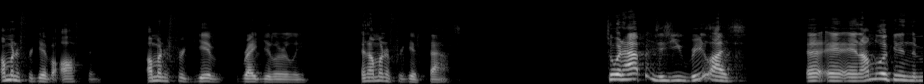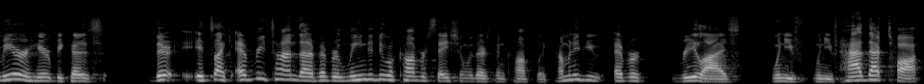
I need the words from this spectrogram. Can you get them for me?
I'm going to forgive often. I'm going to forgive regularly. And I'm going to forgive fast. So what happens is you realize and I'm looking in the mirror here because there, it's like every time that I've ever leaned into a conversation where there's been conflict, how many of you ever realize when you've, when you've had that talk,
